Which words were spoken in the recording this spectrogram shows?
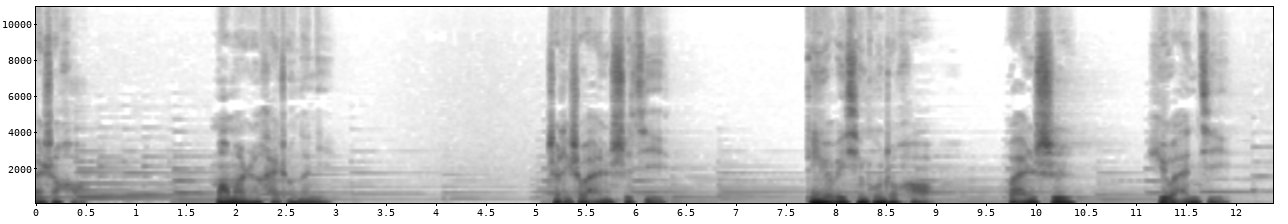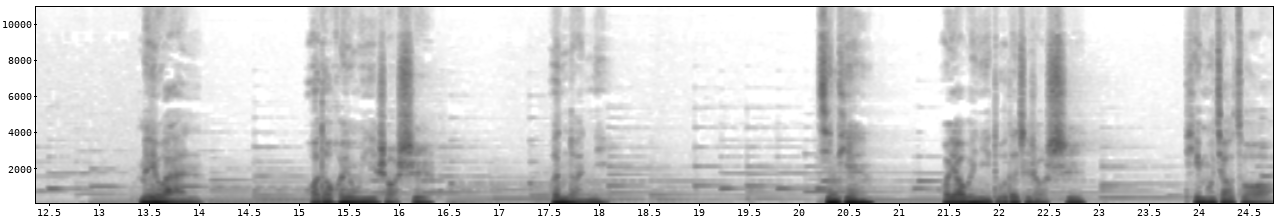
晚上好，茫茫人海中的你。这里是晚安诗集。订阅微信公众号“晚安诗与晚安集”，每晚我都会用一首诗温暖你。今天我要为你读的这首诗，题目叫做《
